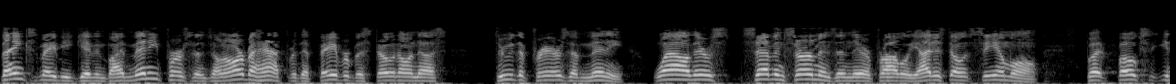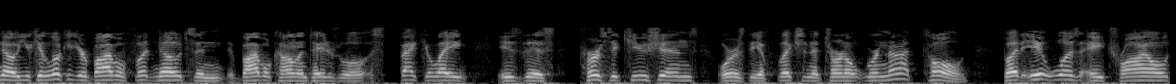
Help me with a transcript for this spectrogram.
thanks may be given by many persons on our behalf for the favor bestowed on us through the prayers of many. Wow, there's seven sermons in there probably. I just don't see them all. But folks, you know, you can look at your Bible footnotes and Bible commentators will speculate, is this persecutions or is the affliction eternal? We're not told. But it was a trial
